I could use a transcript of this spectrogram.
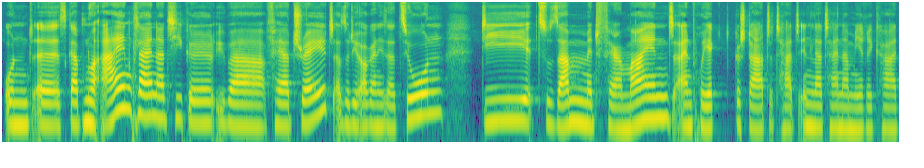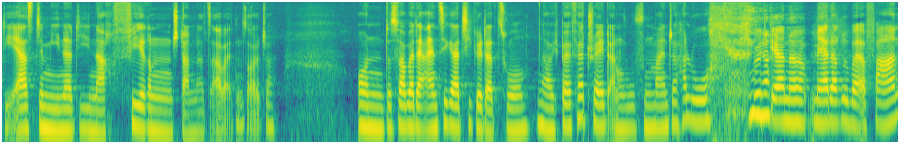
Und äh, es gab nur einen kleinen Artikel über Fair Trade, also die Organisation, die zusammen mit Fair Mind ein Projekt gestartet hat in Lateinamerika, die erste Mine, die nach fairen Standards arbeiten sollte. Und das war aber der einzige Artikel dazu. Dann habe ich bei Fairtrade angerufen, meinte, hallo, ich würde ja. gerne mehr darüber erfahren.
